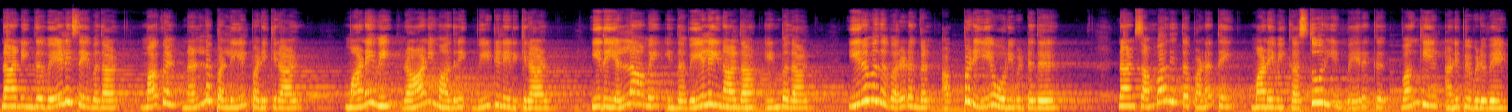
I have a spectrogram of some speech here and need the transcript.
நான் இங்கு வேலை செய்வதால் மகள் நல்ல பள்ளியில் படிக்கிறாள். மனைவி ராணி மாதிரி வீட்டில் இருக்கிறாள். இது எல்லாமே இந்த வேலையினால்தான் என்பதால் இருபது வருடங்கள் அப்படியே ஓடிவிட்டது. நான் சம்பாதித்த பணத்தை மனைவி கஸ்தூரியின் பெயருக்கு வங்கியில் அனுப்பிவிடுவேன்.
